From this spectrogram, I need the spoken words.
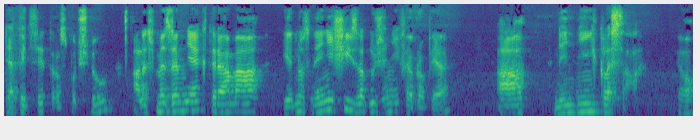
deficit rozpočtu, ale jsme země, která má jedno z nejnižších zadlužení v Evropě a nyní klesá. Jo?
